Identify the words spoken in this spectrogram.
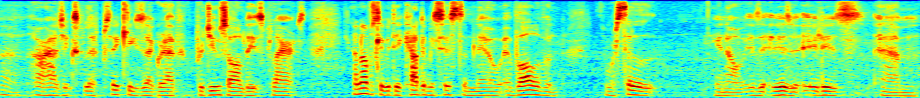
uh, our Hajduk Split, particularly Zagreb, produce all these players. And obviously, with the academy system now evolving, and we're still, you know, it, it is it is um,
